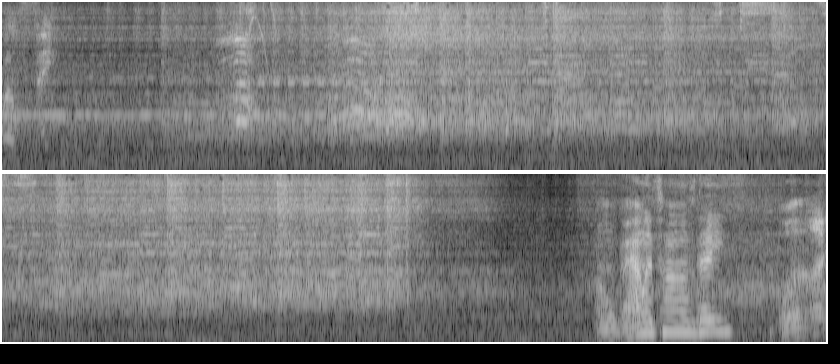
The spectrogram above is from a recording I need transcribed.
We'll see. On Valentine's Day? What?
